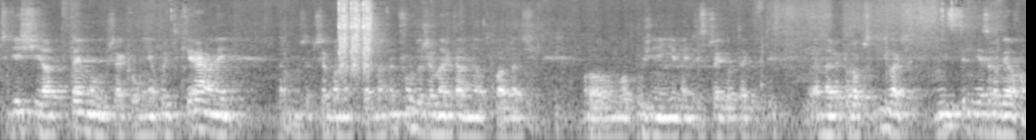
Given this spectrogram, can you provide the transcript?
30 lat temu, już jako Unia Polityki Realnej, tam, że trzeba na przykład na ten fundusz emerytalny odkładać, bo, bo później nie będzie z czego tych emerytur obsługiwać. Nic z tym nie zrobiono.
